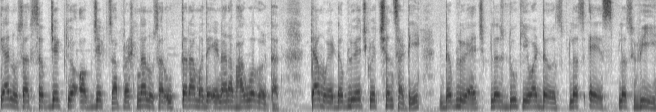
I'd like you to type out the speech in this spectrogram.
त्यानुसार सब्जेक्ट किंवा ऑब्जेक्टचा प्रश्नानुसार उत्तरामध्ये येणारा भाग वगळतात. त्यामुळे डब्ल्यू एच क्वेश्चनसाठी डब्ल्यू एच प्लस डू किंवा does plus S plus V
